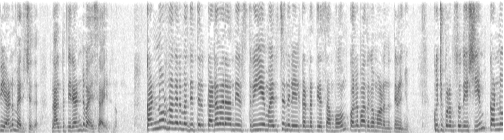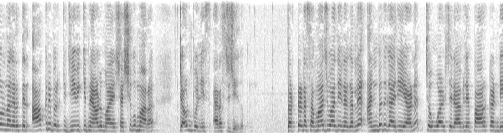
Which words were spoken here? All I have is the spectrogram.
പിയാണ് മരിച്ചത്. നാൽപ്പത്തിരണ്ട് വയസ്സായിരുന്നു. കണ്ണൂർ നഗരമധ്യത്തിൽ കടവരാന്തിയിൽ സ്ത്രീയെ മരിച്ച നിലയിൽ കണ്ടെത്തിയ സംഭവം കൊലപാതകമാണെന്ന് തെളിഞ്ഞു. കുറ്റിപ്പുറം സ്വദേശിയും കണ്ണൂർ നഗരത്തിൽ ആക്രി പെറുക്കി ജീവിക്കുന്നയാളുമായ ശശികുമാർ ടൗൺ പോലീസ് അറസ്റ്റ് ചെയ്തു. തൊട്ടട സമാജ്വാദി നഗറിലെ അൻപതുകാരിയാണ് ചൊവ്വാഴ്ച രാവിലെ പാർക്കണ്ടി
